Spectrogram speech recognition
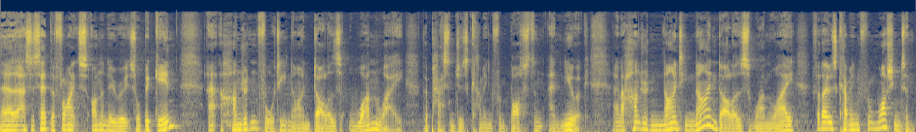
Uh, as I said, the flights on the new routes will begin at $149 one way for passengers coming from Boston and Newark, and $199 one way for those coming from Washington.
